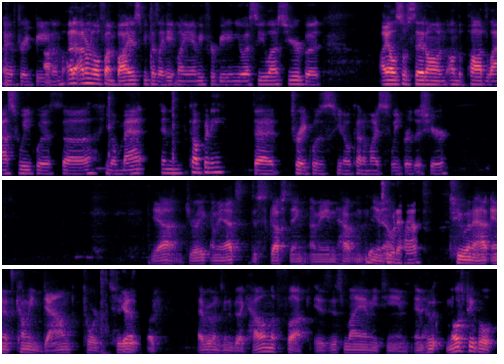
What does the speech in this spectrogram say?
I have Drake beating them. I, I don't know if I'm biased because I hate Miami for beating USC last year, but I also said on on the pod last week with uh, you know Matt and company that Drake was you know kind of my sleeper this year. Yeah, Drake. I mean, that's disgusting. I mean, how you know two and a half. two and a half, and it's coming down towards two. Yeah. Like everyone's gonna be like, "How in the fuck is this Miami team?" And who most people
